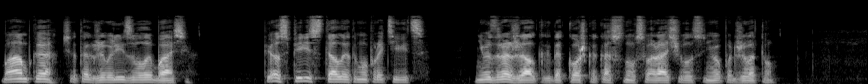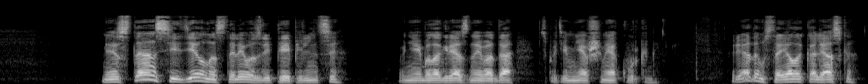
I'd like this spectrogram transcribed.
Мамка все так же вылизывала Басю. Пес перестал этому противиться, не возражал, когда кошка ко сну сворачивалась у него под животом. Местан сидел на столе возле пепельницы. В ней была грязная вода с потемневшими окурками. Рядом стояла коляска —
